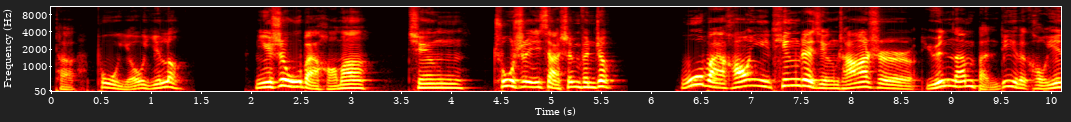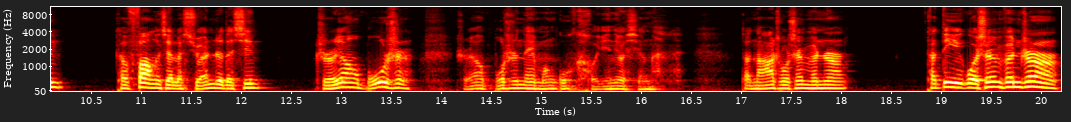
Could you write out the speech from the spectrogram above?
他不由一愣：“你是吴百豪吗？请出示一下身份证。”吴百豪一听这警察是云南本地的口音，他放下了悬着的心，只要不是只要不是内蒙古口音就行啊。他拿出身份证了，他递过身份证，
